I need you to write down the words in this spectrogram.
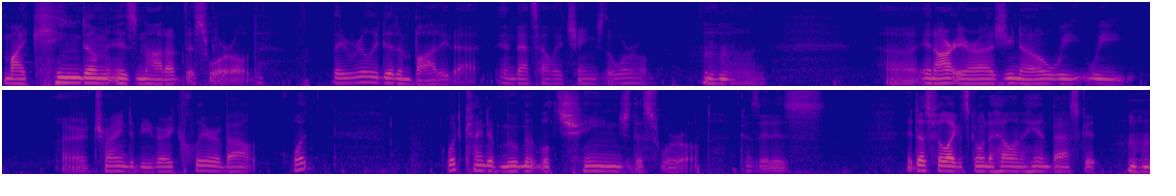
my kingdom is not of this world they really did embody that and that's how they changed the world you Mhm. know and uh, in our era as you know we we are trying to be very clear about what what kind of movement will change this world because it is it does feel like it's going to hell in a handbasket hmm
